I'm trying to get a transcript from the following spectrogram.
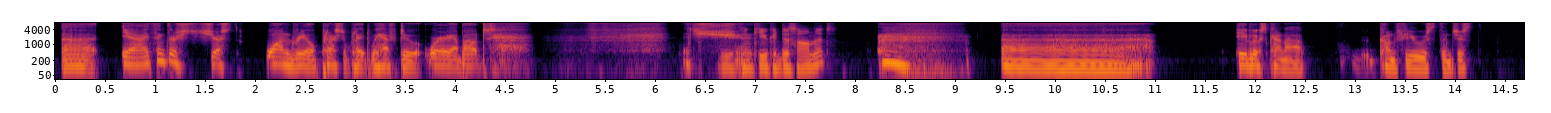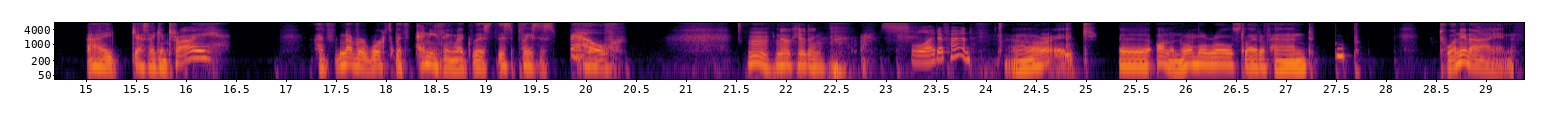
Uh, yeah, I think there's just one real pressure plate we have to worry about. It Do you think you could disarm it? uh, he looks kind of confused and just. I guess I can try. I've never worked with anything like this. This place is hell. Hmm, no kidding. Sleight of hand. All right. Uh, on a normal roll, sleight of hand. Boop. 29.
